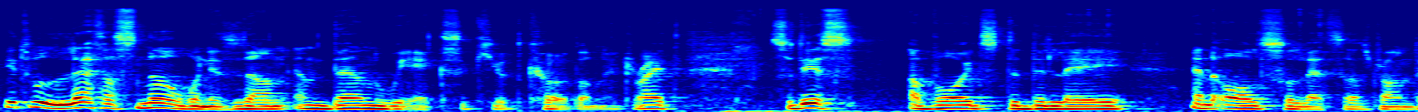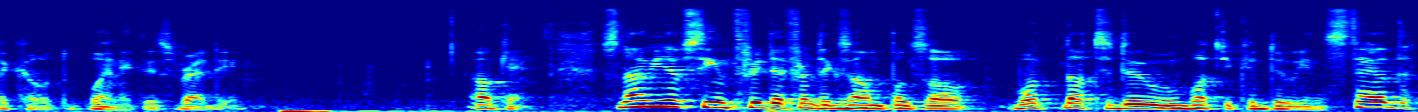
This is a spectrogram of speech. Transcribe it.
it will let us know when it's done and then we execute code on it, right? So this avoids the delay and also lets us run the code when it is ready. Okay, so now you have seen three different examples of what not to do and what you could do instead.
